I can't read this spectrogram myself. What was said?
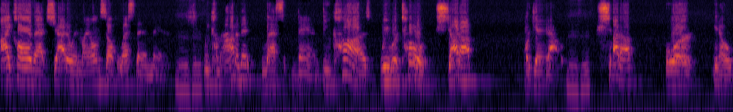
I call that shadow in my own self less than man. Mm-hmm. We come out of it less than because we were told shut up or get out. Mm-hmm. Shut up or you know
